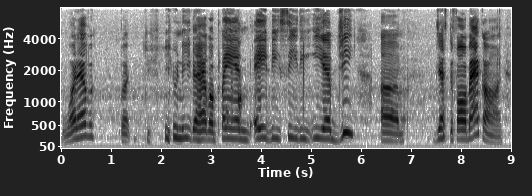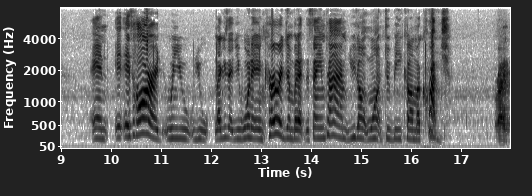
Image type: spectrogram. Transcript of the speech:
whatever. But you need to have a plan a b c d e f g um just to fall back on. And it, it's hard when you you like you said you want to encourage them but at the same time you don't want to become a crutch right.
